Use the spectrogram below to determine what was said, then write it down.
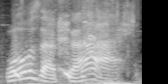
What was that dash?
